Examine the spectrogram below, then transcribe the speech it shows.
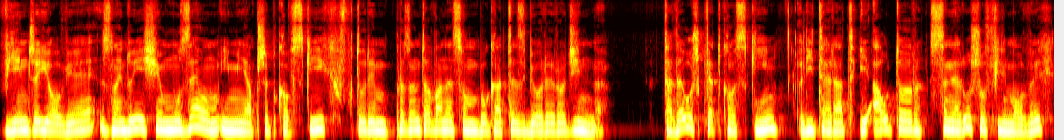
W Jędrzejowie znajduje się Muzeum imienia Przypkowskich, w którym prezentowane są bogate zbiory rodzinne. Tadeusz Kwiatkowski, literat i autor scenariuszów filmowych,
